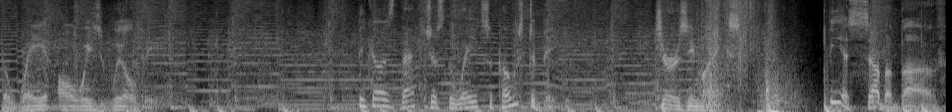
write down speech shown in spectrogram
The way it always will be. Because that's just the way it's supposed to be. Jersey Mike's. Be a sub above.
